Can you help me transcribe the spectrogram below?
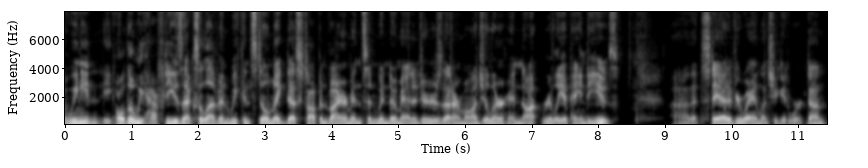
we need, although we have to use X11, we can still make desktop environments and window managers that are modular and not really a pain to use. Uh, that stay out of your way and let you get work done.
